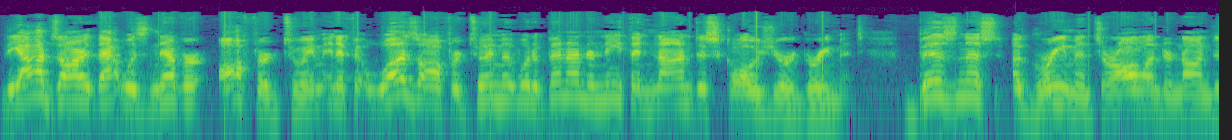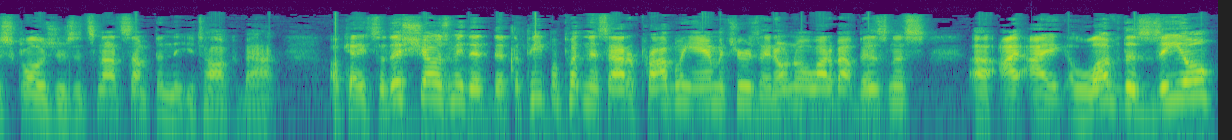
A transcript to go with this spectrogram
the odds are that was never offered to him, and if it was offered to him, it would have been underneath a non-disclosure agreement. Business agreements are all under non-disclosures. It's not something that you talk about. Okay, so this shows me that, that the people putting this out are probably amateurs. They don't know a lot about business. Uh, I, I love the zeal,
